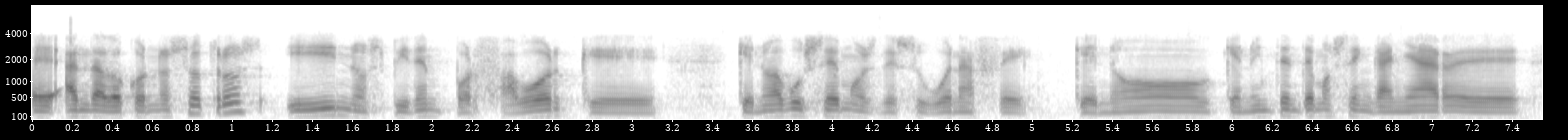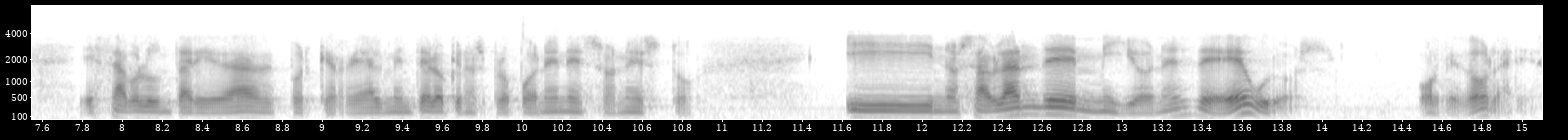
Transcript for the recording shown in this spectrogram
eh, han dado con nosotros y nos piden, por favor, que, que no abusemos de su buena fe, que no, que no intentemos engañar eh, esa voluntariedad, porque realmente lo que nos proponen es honesto. Y nos hablan de millones de euros o de dólares.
